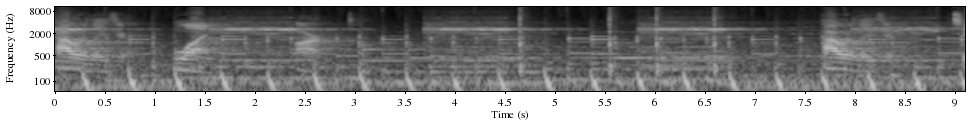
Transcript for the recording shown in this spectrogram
Power laser 1 armed. Power laser 2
